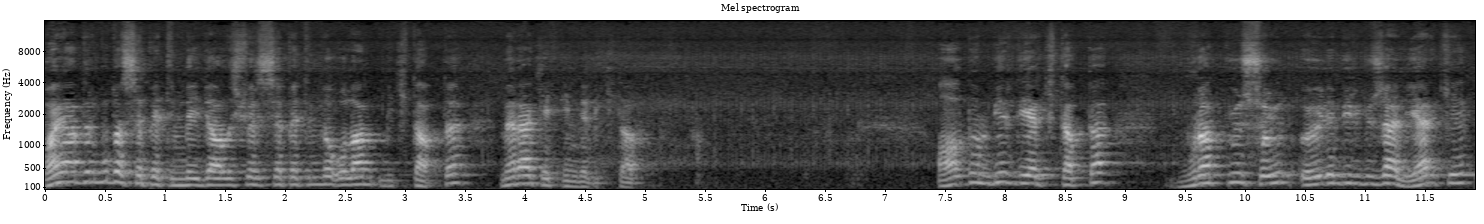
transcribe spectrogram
Bayağıdır bu da sepetimdeydi, alışveriş sepetimde olan bir kitaptı. Merak ettiğim de bir kitap. Aldığım bir diğer kitapta Murat Gülsoy'un Öyle Bir Güzel Yer ki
